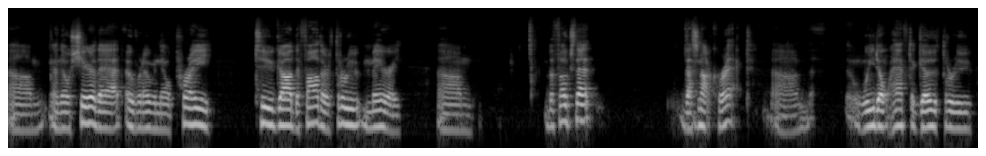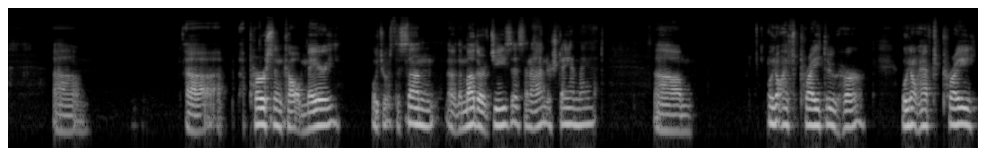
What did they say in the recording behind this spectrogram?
Um, and they'll share that over and over, and they'll pray to God the Father through Mary. Um, but folks, that that's not correct. Uh, we don't have to go through um, uh, a person called Mary, which was the son, uh, the mother of Jesus, and I understand that. Um, we don't have to pray through her. We don't have to pray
